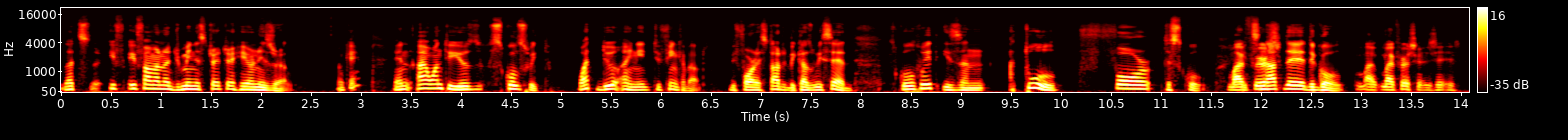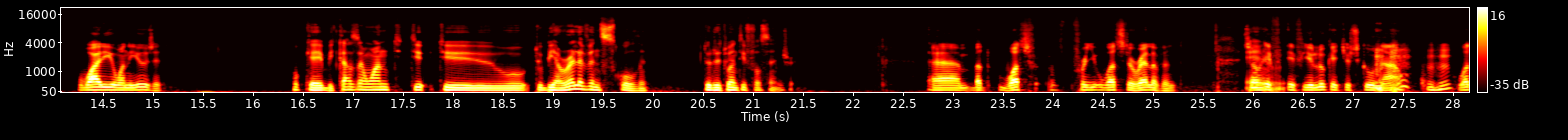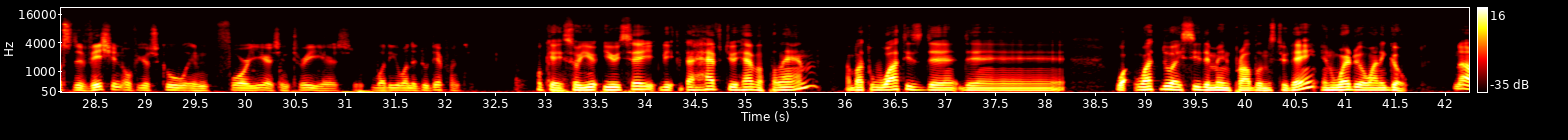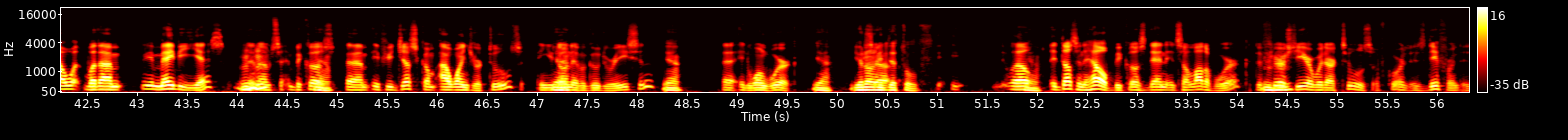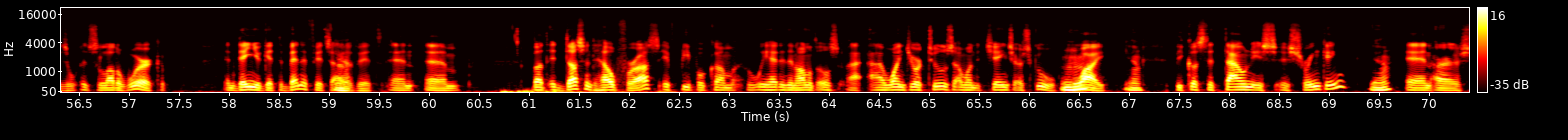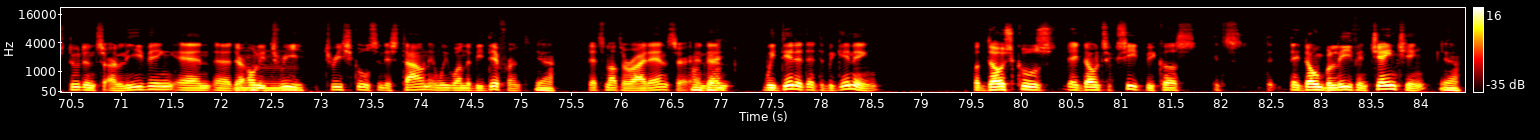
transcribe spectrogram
Let's if if I'm an administrator here in Israel, okay, and I want to use sCoolSuite. What do I need to think about before I start? Because we said sCoolSuite is an a tool for the school. My it's first, not the the goal. my, my first question is, why do you want to use it? Okay, because I want to to to be a relevant school to the 21st century. Um, but what's for you? What's the relevant? So if, Um, if you look at your school now, Mhm. what's the vision of your school in four years, in three years? What do you want to do different? Okay, so you, you say the- I have to have a plan about what is the the what, what do I see the main problems today and where do I want to go? No, what, what I'm maybe yes. Then Mhm. I'm saying because um, if you just come, I want your tools, and you Yeah. don't have a good reason, Yeah, uh, it won't work. yeah. You don't So- need the tools. I- Well, Yeah. it doesn't help because then it's a lot of work. The Mhm. first year with our tools, of course, it's different. It's, it's a lot of work, and then you get the benefits out of it. And um, but it doesn't help for us if people come. We had it in Holland also. I, I want your tools. I want to change our school. Mhm. Why? Yeah. Because the town is uh, shrinking. Yeah. and our students are leaving and uh, there are only three Mm. three schools in this town and we want to be different Yeah. that's not the right answer and Okay. then we did it at the beginning but those schools they don't succeed because it's they don't believe in changing Yeah.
